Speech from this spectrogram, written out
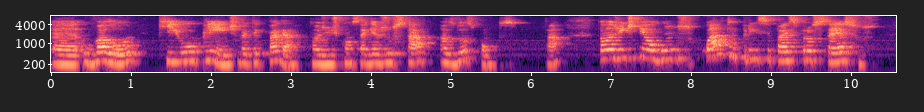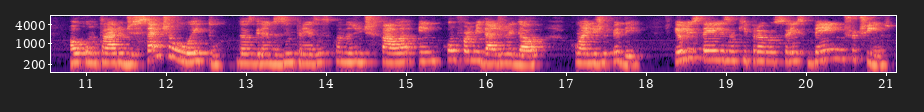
é, o valor que o cliente vai ter que pagar. Então, a gente consegue ajustar as duas pontas, tá? Então, a gente tem alguns quatro principais processos, ao contrário de sete ou oito das grandes empresas, quando a gente fala em conformidade legal com a LGPD. Eu listei eles aqui para vocês bem chutinhos.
